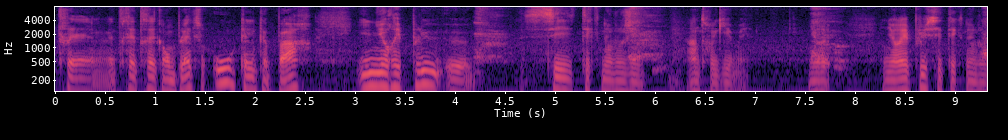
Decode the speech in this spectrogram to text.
très, très très complexe, où quelque part il n'y aurait plus ces technologies entre guillemets. Il n'y aurait, plus ces technologies.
